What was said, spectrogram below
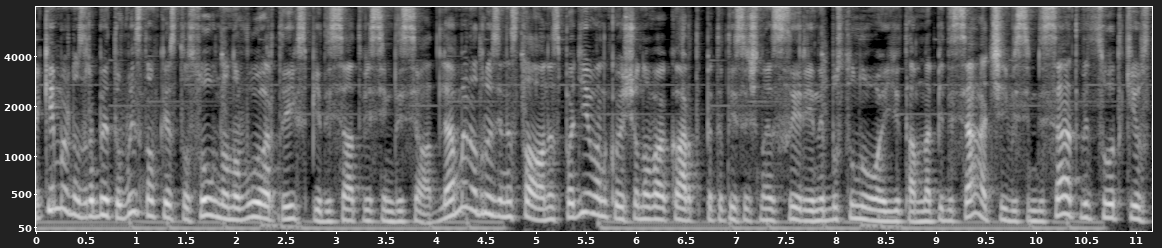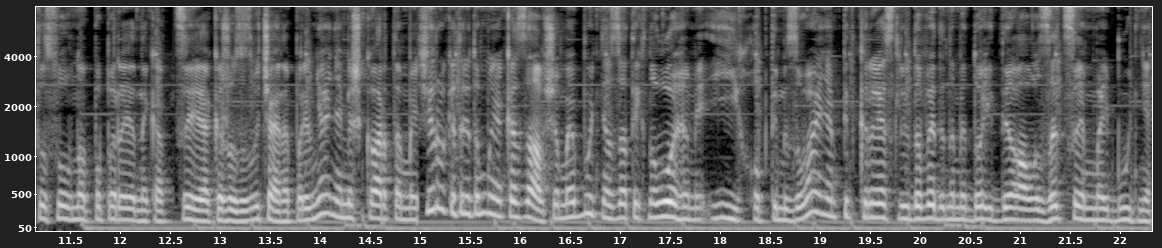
Які можна зробити висновки стосовно нової RTX 5080? Для мене, друзі, не стало несподіванкою, що нова карта 5000 серії не бустунула її там на 50 чи 80% стосовно попередника. Це я кажу зазвичайне порівняння між картами. Ще роки три тому я казав, що майбутнє за технологіями і їх оптимізуванням підкреслюю, доведеними до ідеалу за це майбутнє.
